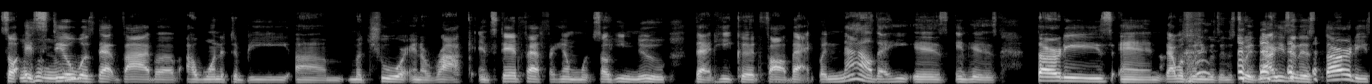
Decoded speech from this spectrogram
so mm-hmm. it still was that vibe of i wanted to be um mature and a rock and steadfast for him so he knew that he could fall back but now that he is in his 30s and that was when he was in his 20s. now he's in his 30s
